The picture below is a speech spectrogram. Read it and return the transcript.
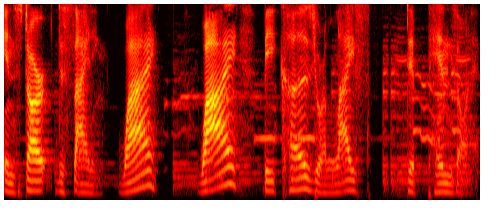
and start deciding. Why? Why? Because your life depends on it.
